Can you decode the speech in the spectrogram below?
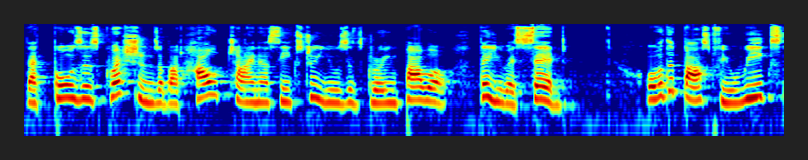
that poses questions about how China seeks to use its growing power, the US said. Over the past few weeks,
